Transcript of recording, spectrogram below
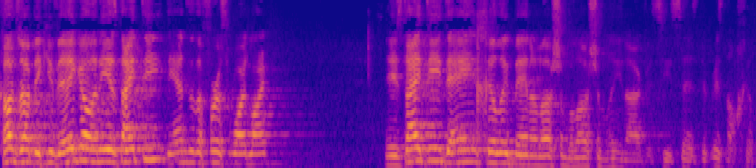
Comes Rabbi Kivego, and he is daiti, the end of the first wide line. He is daiti, the ein chilik ben anoshim v'anoshim li'in arvis. He says there is no chilik.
